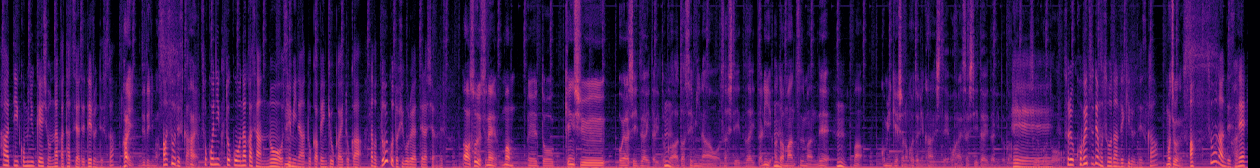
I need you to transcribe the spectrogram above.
ハーティーコミュニケーション中達也で出るんですか？はい出てきます。あそうですか、はい。そこに行くとこう中さんのセミナーとか勉強会とか、なんかどういうことを日頃やってらっしゃるんですか？あそうですね。まあえっ、と研修をやらせていただいたりとか、うん。あとはセミナーをさせていただいたり、うん。あとはマンツーマンでうん。まあコミュニケーションのことに関してお話しさせていただいたりとかそうへいうこえそれを個別でも相談できるんですか？もちろんです。あそうなんですね、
